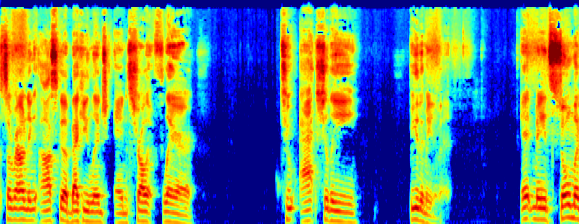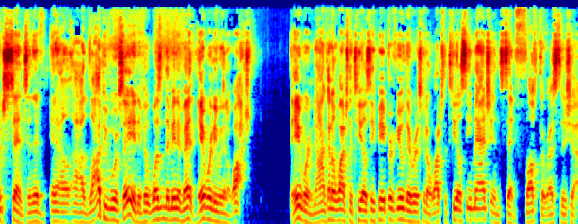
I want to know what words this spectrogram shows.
surrounding Asuka, Becky Lynch, and Charlotte Flair to actually be the main event. It made so much sense, and, if, and a, a, lot of people were saying if it wasn't the main event, they weren't even going to watch. They were not going to watch the TLC pay per view. They were just going to watch the TLC match and said fuck the rest of the show.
